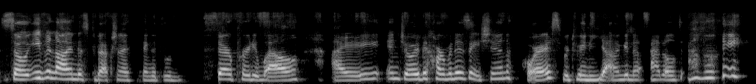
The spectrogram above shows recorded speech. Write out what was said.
So even now in this production, I think it would fare pretty well. I enjoyed the harmonization, of course, between a young and adult Emily.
